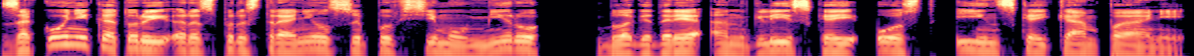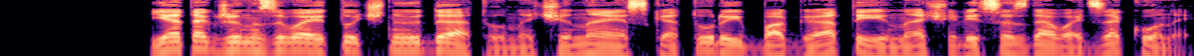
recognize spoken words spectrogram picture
законе, который распространился по всему миру благодаря английской Ост-Индской компании. Я также называю точную дату, начиная с которой богатые начали создавать законы.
